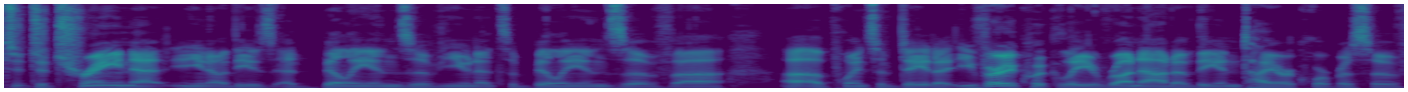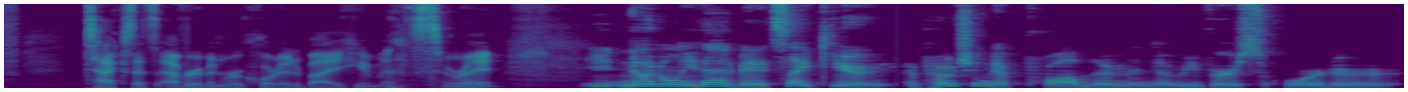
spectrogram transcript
to, to train at you know these at billions of units of billions of uh, uh, points of data you very quickly run out of the entire corpus of text that's ever been recorded by humans, right? Not only that, but it's like you're approaching the problem in the reverse order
